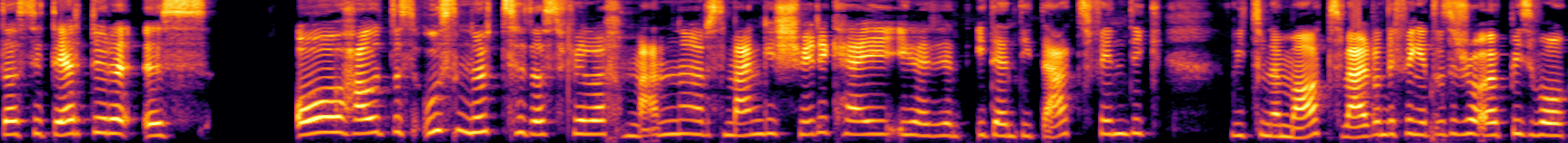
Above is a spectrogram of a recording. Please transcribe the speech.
dass sie dadurch es auch halt das ausnutzen, dass vielleicht Männer es manchmal schwierig haben, ihre Identitätsfindung wie zu einem Mann zu werden. Und ich finde, das ist schon etwas, wo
